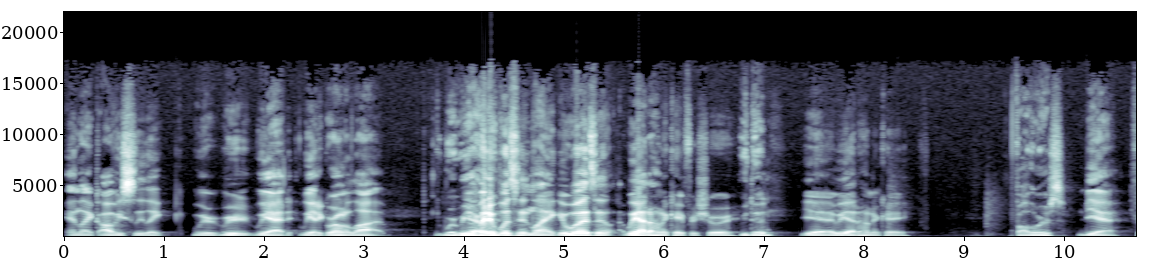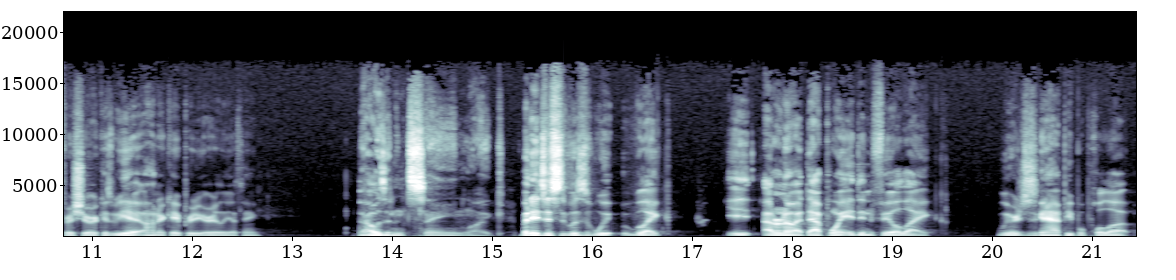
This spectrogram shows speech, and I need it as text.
and like obviously like we were, we were, we had we had grown a lot, Where we at? but it wasn't like it wasn't we had 100k for sure. We did Yeah, we had 100k. followers. Yeah, for sure. Because we hit 100k pretty early, I think. That was an insane like. But it just was we- like, it, I don't know. At that point, it didn't feel like we were just gonna have people pull up.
